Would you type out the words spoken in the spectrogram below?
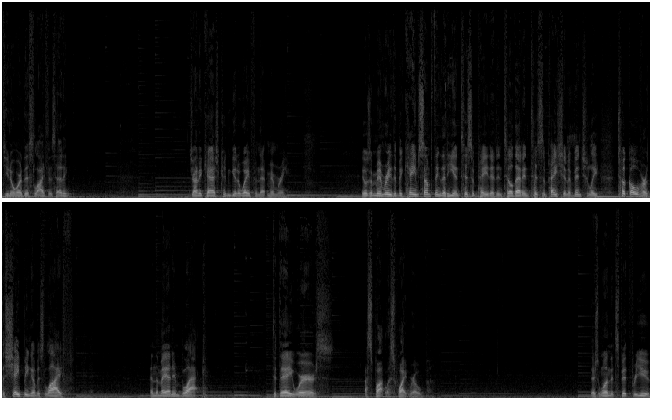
Do you know where this life is heading? Johnny Cash couldn't get away from that memory. It was a memory that became something that he anticipated until that anticipation eventually took over the shaping of his life. And the man in black today wears a spotless white robe. There's one that's fit for you.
